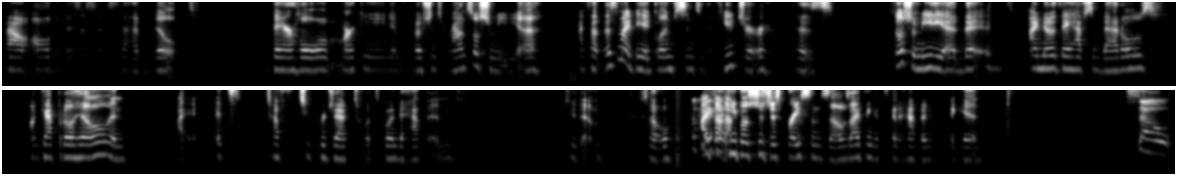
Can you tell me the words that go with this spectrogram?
about all the businesses that have built their whole marketing and promotions around social media. I thought this might be a glimpse into the future because social media, that I know they have some battles on Capitol Hill, and I it's tough to project what's going to happen to them. So okay, I thought people should just brace themselves. I think it's going to happen again. So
